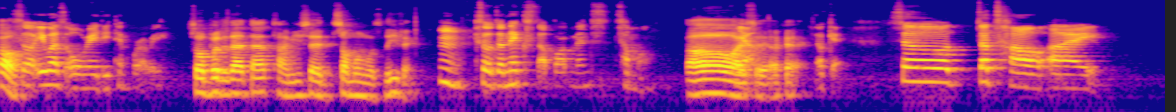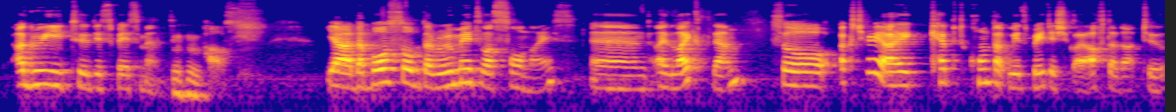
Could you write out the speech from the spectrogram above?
Oh, So it was already temporary. so but at that time you said someone was leaving. Mm, so the next apartment, someone. Oh, I Yeah. see. Okay. Okay. So that's how I agreed to this basement hmm house. Yeah, the both of the roommates was so nice and I liked them. So actually I kept contact with British guy after that too.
